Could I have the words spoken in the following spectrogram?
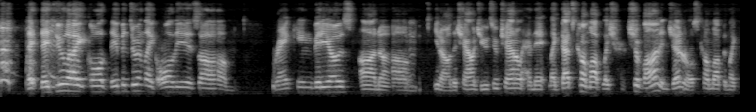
they, they do like all. They've been doing like all these um ranking videos on um you know the challenge YouTube channel, and they like that's come up like Siobhan in general has come up in like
